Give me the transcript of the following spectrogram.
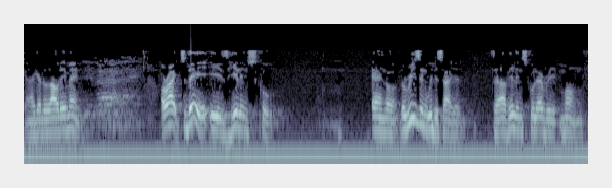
Can I get a loud amen? amen. All right, today is Healing School. And uh, the reason we decided to have Healing School every month,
